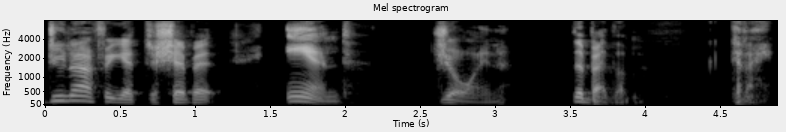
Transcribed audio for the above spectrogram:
do not forget to ship it and join the Bedlam. Good night.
